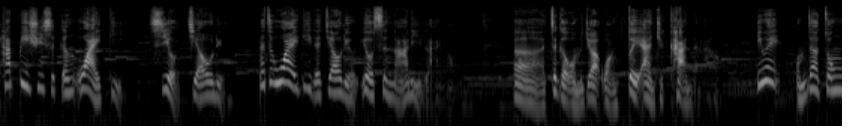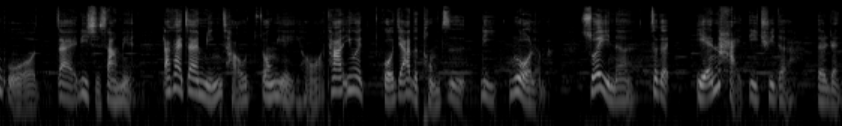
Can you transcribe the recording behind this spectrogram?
它必须是跟外地是有交流。那这外地的交流又是哪里来哦？呃，这个我们就要往对岸去看了哈，因为我们知道中国在历史上面。大概在明朝中叶以后啊，他因为国家的统治力弱了嘛，所以呢，这个沿海地区的的人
